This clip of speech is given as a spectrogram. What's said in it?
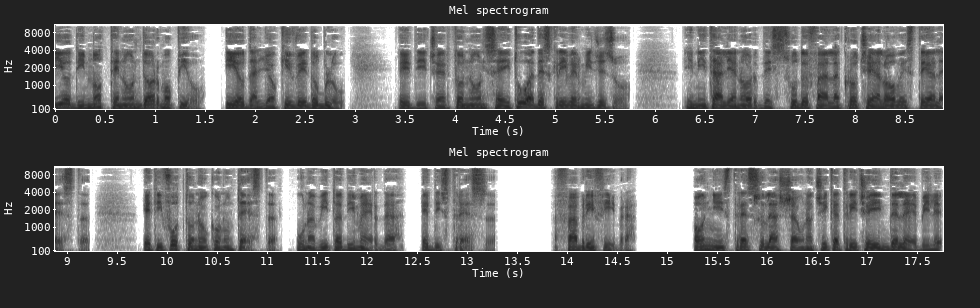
Io di notte non dormo più, io dagli occhi vedo blu. E di certo non sei tu a descrivermi Gesù. In Italia nord e sud fa la croce all'ovest e all'est. E ti fottono con un test, una vita di merda, e di stress. Fabri Fibra. Ogni stress lascia una cicatrice indelebile.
